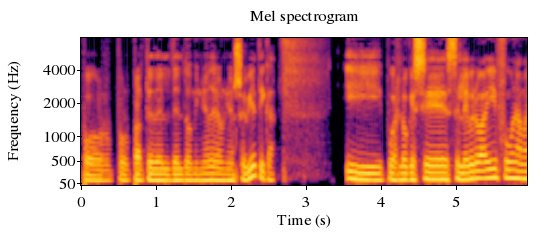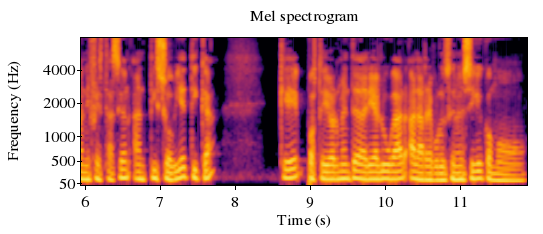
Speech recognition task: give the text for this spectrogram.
por, por parte del, del dominio de la Unión Soviética. Y pues lo que se celebró ahí fue una manifestación antisoviética que posteriormente daría lugar a la revolución en sí que como,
